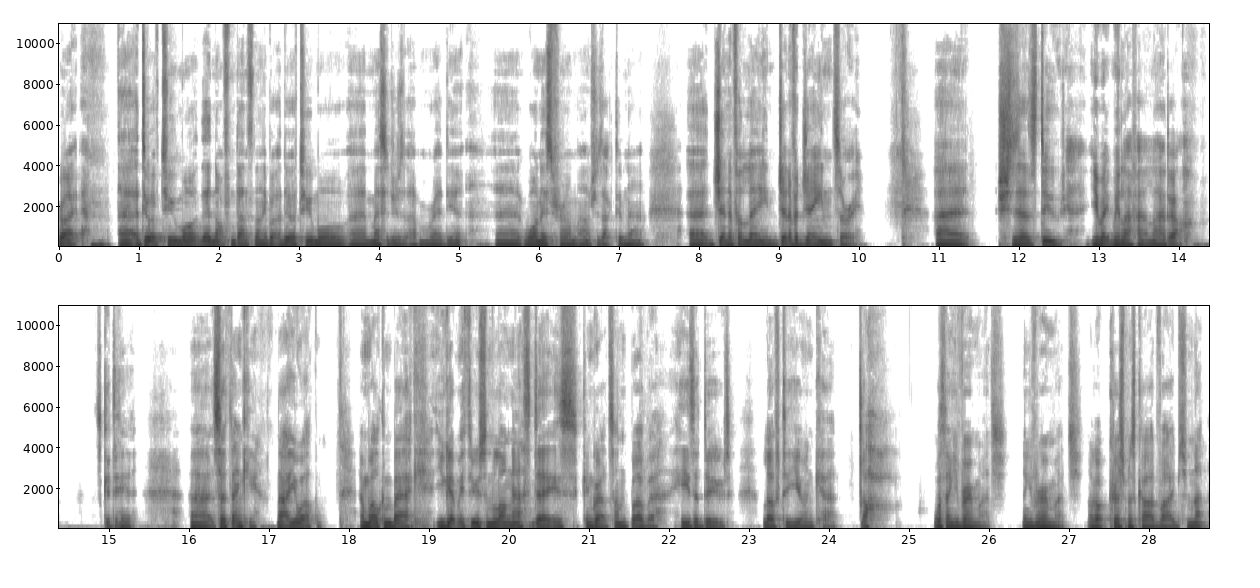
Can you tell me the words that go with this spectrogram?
Right. Uh, I do have two more. They're not from Dan Stanley, but I do have two more uh, messages I haven't read yet. Uh, one is from, oh, she's active now. Uh, Jennifer Lane, Jennifer Jane, sorry. Uh, she says, dude, you make me laugh out loud. Oh, that's good to hear. Uh, so thank you. No, you're welcome. And welcome back. You get me through some long ass days. Congrats on Bubba. He's a dude. Love to you and Kat. Oh, well, thank you very much. Thank you very much. I got Christmas card vibes from that.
